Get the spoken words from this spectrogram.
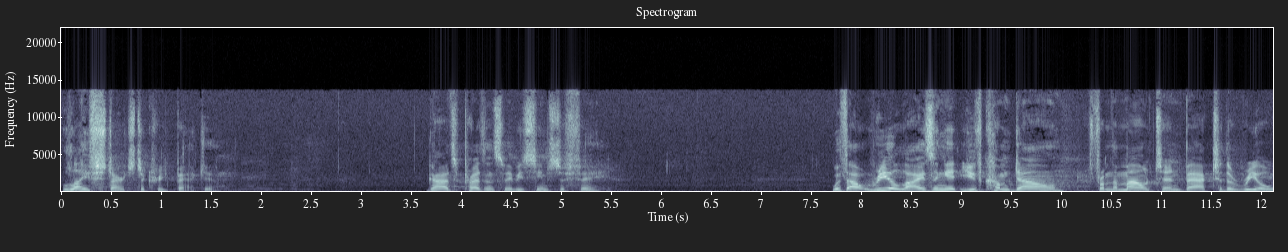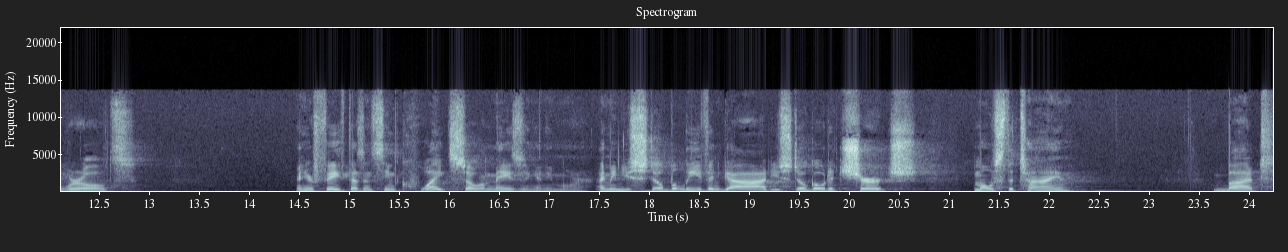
life starts to creep back in. God's presence maybe seems to fade. Without realizing it, you've come down from the mountain back to the real world, and your faith doesn't seem quite so amazing anymore. I mean, you still believe in God, you still go to church most of the time, but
